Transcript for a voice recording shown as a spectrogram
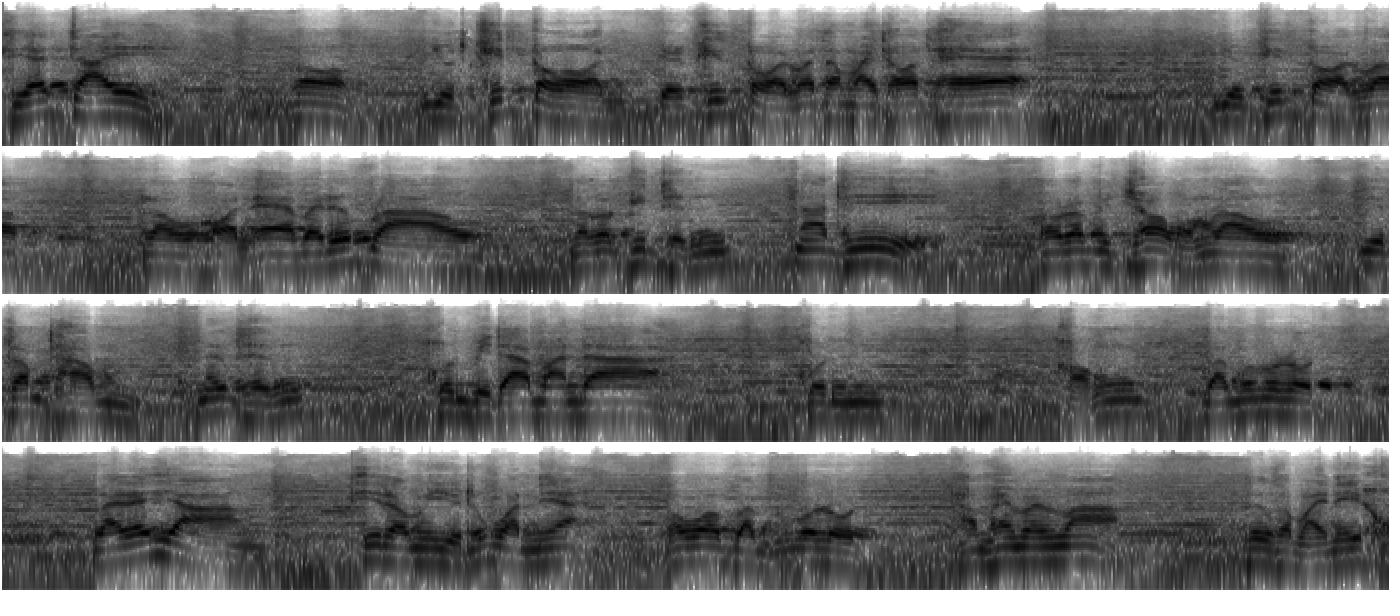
เสียใจ ก็หยุดคิดก่อน หยุดคิดก่อนว่าทำไมท้อแท้ หยุดคิดก่อนว่าเราอ่อนแอไปหรือเปล่า แล้วก็คิดถึงหน้าที่ความรับผิดชอบของเราที่ต้องทำนึกถึง คุณบิดามารดา คุณของบรรพบุรุษหลายๆอย่างที่เรามีอยู่ทุกวันนี้เพราะว่าบรรพบุรุษทำให้ไม่มาก ซึ่งสมัยนี้ค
